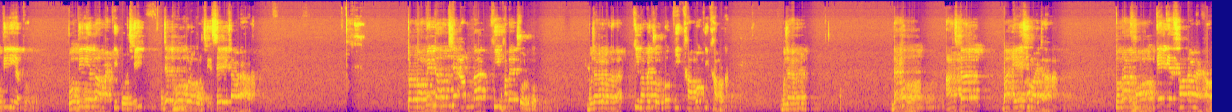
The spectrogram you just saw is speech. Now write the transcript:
প্রতিনিয়ত প্রতিনিয়ত আমরা কি করছি? যে ভুলগুলো করছি, সেই বিষয়ে আমরা তো টপিকটা হচ্ছে আমরা কীভাবে চলবো? বোঝা গেল কথাটা? কীভাবে চলবো, কি খাব কি খাব না? বোঝা গেল? দেখো, আজকাল বা এই সময়টা তোমরা ফল কে কে সন্ধ্যাবেলা খাও?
